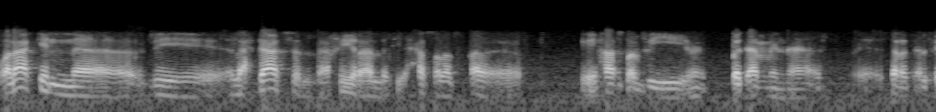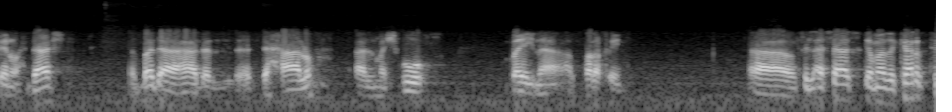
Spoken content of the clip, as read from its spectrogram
ولكن للأحداث الأخيرة التي حصلت خاصة في بدءا من سنة 2011 بدأ هذا التحالف المشبوه بين الطرفين. في الأساس كما ذكرت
